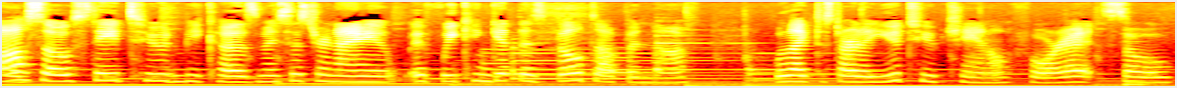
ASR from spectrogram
also stay tuned because my sister and I, if we can get this built up enough would like to start a YouTube channel for it, so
